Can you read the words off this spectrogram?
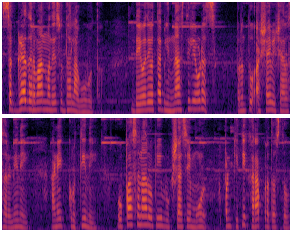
सगळ्या धर्मांमध्ये सुद्धा लागू होतं. देवदेवता भिन्न असतील एवढंच परंतु अशा विचारसरणीने आणि कृतीने उपासनारूपी वृक्षाचे मूळ आपण किती खराब करत असतो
